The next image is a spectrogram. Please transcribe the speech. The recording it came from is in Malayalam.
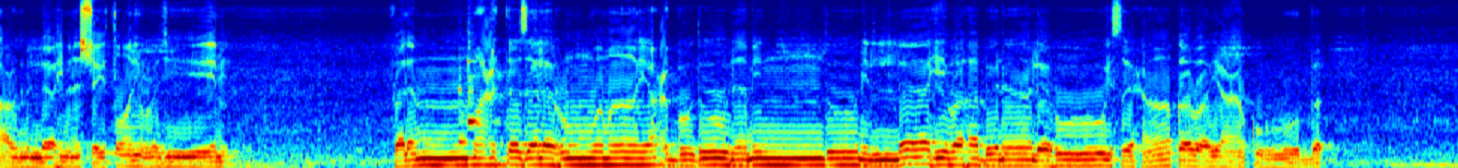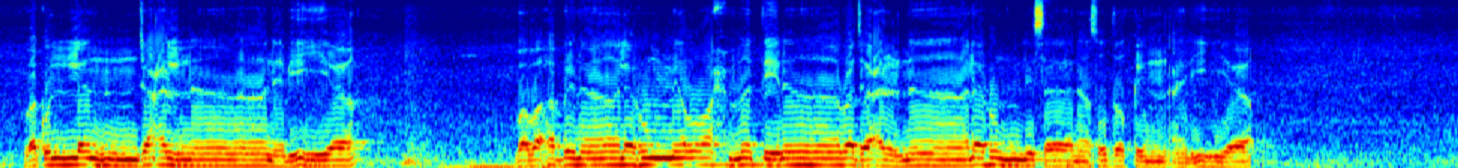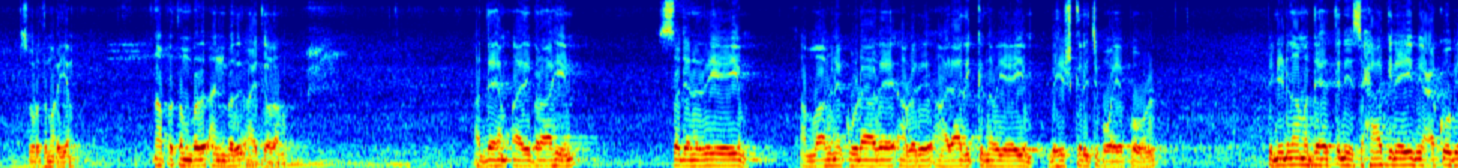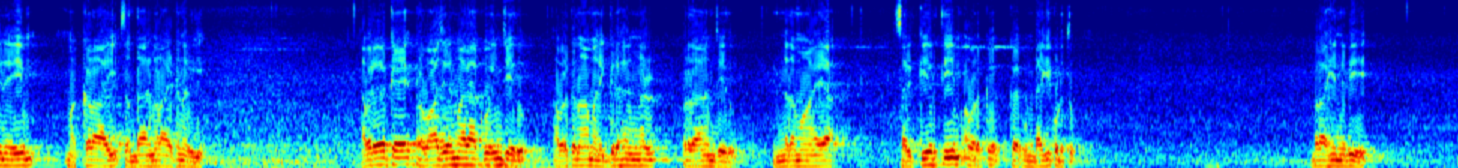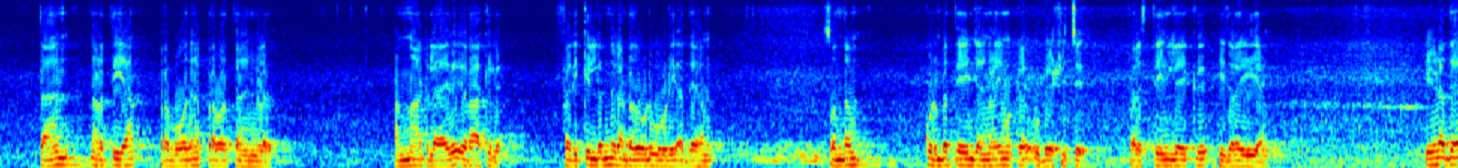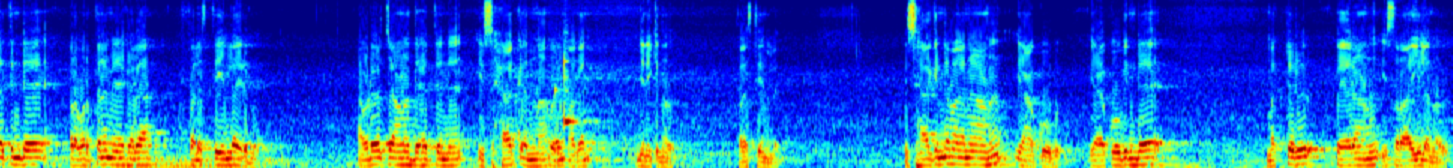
أعوذ بالله من الشيطان الرجيم. فلما اعتزلهم وما يعبدون من دون الله وهبنا له إسحاق ويعقوب وكلا جعلنا نبيا ووهبنا لهم من رحمتنا وجعلنا لهم لسان صدق عليا സൂറത്ത് മറിയം നാൽപ്പത്തൊമ്പത് അൻപത് ആയത്തുകളാണ് അദ്ദേഹം അതായത് ഇബ്രാഹിം സ്വജനതയെയും അള്ളാഹുവിനെ കൂടാതെ അവർ ആരാധിക്കുന്നവയെയും ബഹിഷ്കരിച്ചു പോയപ്പോൾ പിന്നീട് നാം അദ്ദേഹത്തിന് ഇസ്ഹാക്കിനെയും യാക്കൂബിനെയും മക്കളായി സന്താനങ്ങളായിട്ട് നൽകി. അവരെയൊക്കെ പ്രവാചകന്മാരാക്കുകയും ചെയ്തു. അവർക്ക് നാം അനുഗ്രഹങ്ങൾ പ്രദാനം ചെയ്തു. ഉന്നതമായ സൽകീർത്തിയും അവർക്ക് ഉണ്ടാക്കി കൊടുത്തു. ഇബ്രാഹിം നബി താൻ നടത്തിയ പ്രബോധന പ്രവർത്തനങ്ങൾ അന്നാട്ടിൽ അതായത് ഇറാഖിൽ ഫലിക്കില്ലെന്ന് കണ്ടതോടുകൂടി അദ്ദേഹം സ്വന്തം കുടുംബത്തെയും ജനങ്ങളെയും ഒക്കെ ഉപേക്ഷിച്ച് ഫലസ്തീനിലേക്ക് ഹിജറ ചെയ്യുകയാണ് പിന്നീട് അദ്ദേഹത്തിന്റെ പ്രവർത്തന മേഖല ഫലസ്തീനിലായിരുന്നു. അവിടെ വെച്ചാണ് അദ്ദേഹത്തിന് ഇസ്ഹാഖ് എന്ന ഒരു മകൻ ജനിക്കുന്നത് ഫലസ്തീനിൽ. ഇസ്ഹാഖിന്റെ മകനാണ് യാക്കൂബ്. യാക്കൂബിന്റെ മറ്റൊരു പേരാണ് ഇസ്രായേൽ എന്നത്.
